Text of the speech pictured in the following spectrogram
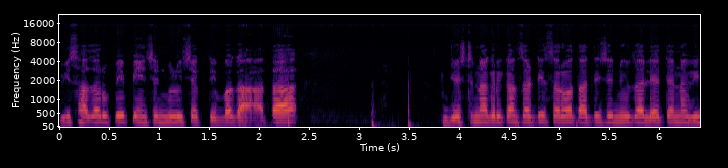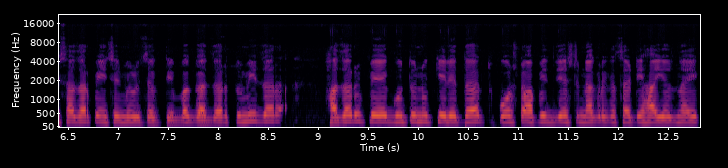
वीस हजार रुपये पेन्शन मिळू शकते. बघा आता ज्येष्ठ नागरिकांसाठी सर्वात अतिशय न्यूज आली आहे त्यांना वीस हजार पेन्शन मिळू शकते. बघा जर तुम्ही जर हजार रुपये गुंतवणूक केले तर पोस्ट ऑफिस ज्येष्ठ नागरिकांसाठी हा योजना एक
